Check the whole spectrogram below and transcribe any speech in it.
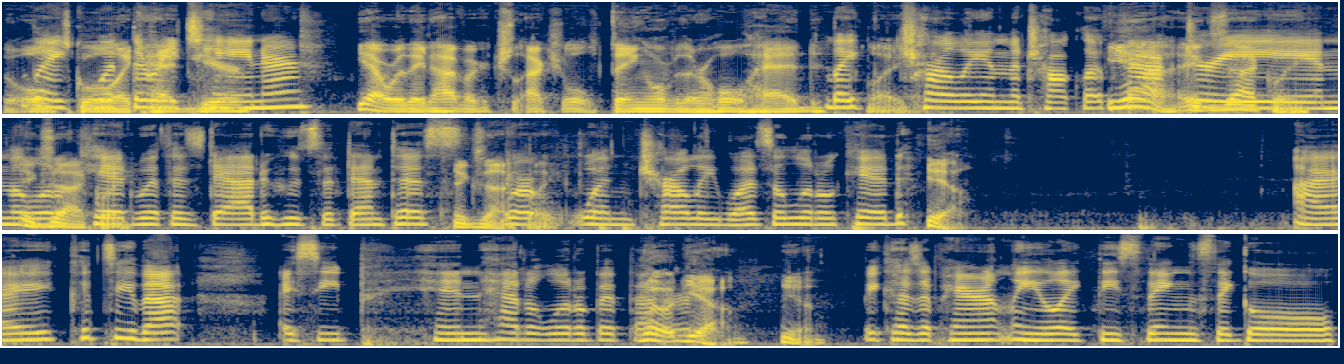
the old like school like the headgear. retainer, Yeah, where they'd have an actual, actual thing over their whole head. like, Charlie and the Chocolate Yeah, Factory, exactly, and the exactly. little kid with his dad, who's the dentist. Where, Exactly. when Charlie was a little kid. yeah. I could see that. I see Pinhead a little bit better. Well, yeah, yeah. Because apparently like these things they go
